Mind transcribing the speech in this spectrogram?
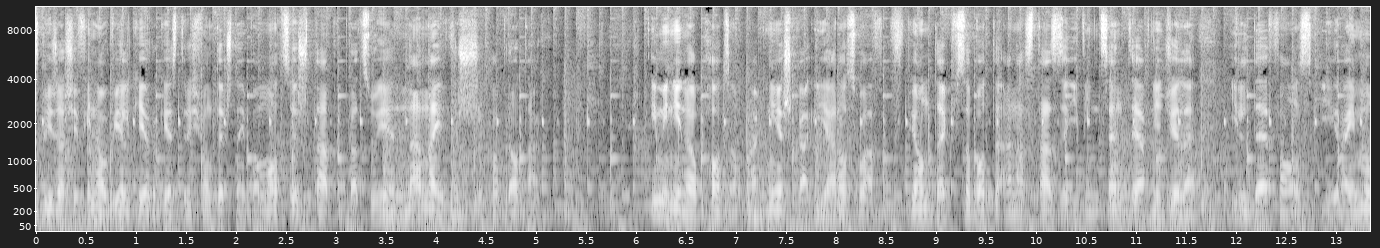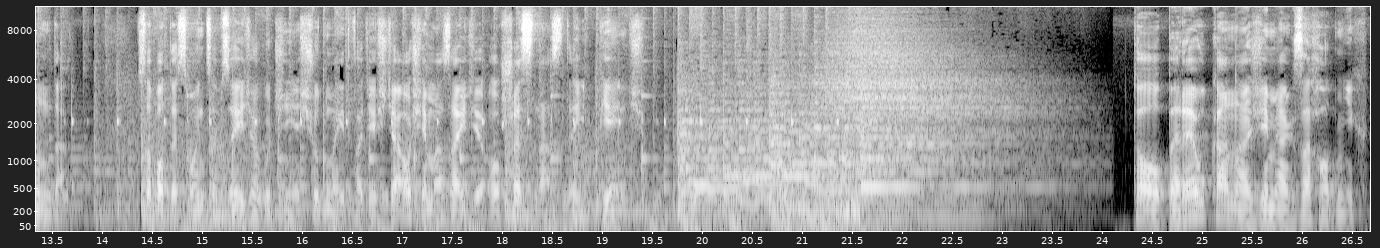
Zbliża się finał Wielkiej Orkiestry Świątecznej Pomocy. Sztab pracuje na najwyższych obrotach. Imieniny obchodzą Agnieszka i Jarosław w piątek, w sobotę Anastazy i Wincenty, a w niedzielę Ildefons i Rajmunda. W sobotę słońce wzejdzie o godzinie 7.28, a zajdzie o 16.05. To perełka na ziemiach zachodnich.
